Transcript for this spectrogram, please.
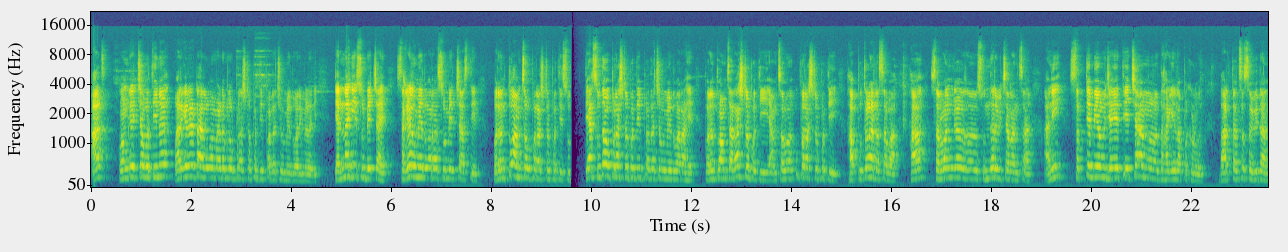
आज काँग्रेसच्या वतीनं मार्गरेट आल्वा मॅडमला उपराष्ट्रपती पदाची उमेदवारी मिळाली. त्यांनाही शुभेच्छा आहे. सगळ्या उमेदवारा शुभेच्छा असतील. परंतु आमचा उपराष्ट्रपती सुद्धा त्या सुद्धा उपराष्ट्रपती पदाचे उमेदवार आहेत. परंतु आमचा राष्ट्रपती आमचा उपराष्ट्रपती हा पुतळा नसावा. हा सर्वांग सुंदर विचारांचा आणि सत्यमेव जयतेच्या धागेला पकडून भारताचं संविधान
